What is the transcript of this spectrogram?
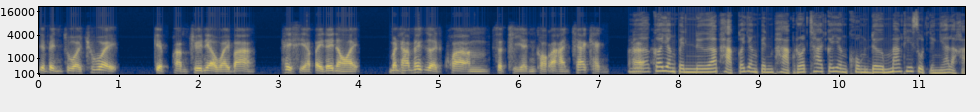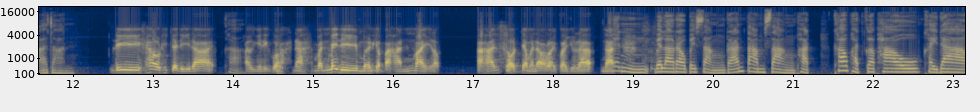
จะเป็นตัวช่วยเก็บความชื้นเนี่ยเอาไว้บ้าง ให้เสียไปได้น้อย มันทำให้เกิดความเสถียรของอาหารแช่แข็งนะเนื้อฮะก็ยังเป็นเนื้อผักก็ยังเป็นผักรสชาติก็ยังคงเดิมมากที่สุดอย่างเงี้ยเหรอคะอาจารย์ ดีเท่าที่จะดีได้ค่ะเอางี้ดีกว่านะมันไม่ดีเหมือนกับอาหารใหม่หรอกอาหารสดเนี่ยมันอร่อยกว่าอยู่แล้วนะเช่นเวลาเราไปสั่งร้านตามสั่งผัดข้าวผัดกระเพราไข่ดาว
